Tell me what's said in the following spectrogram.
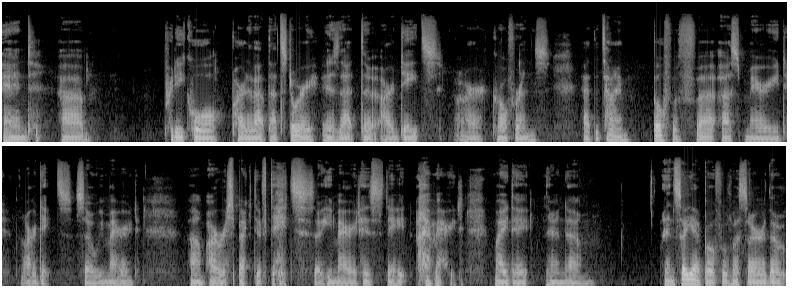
and um, pretty cool part about that story is that the our dates, our girlfriends at the time, both of uh, us married our dates. So we married um, our respective dates. So he married his date, I married my date, and um, and so yeah, both of us are the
